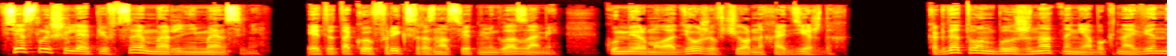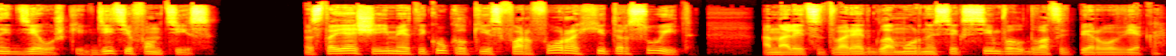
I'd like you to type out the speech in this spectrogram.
Все слышали о певце Мерлине Мэнсоне. Это такой фрик с разноцветными глазами, кумир молодежи в черных одеждах. Когда-то он был женат на необыкновенной девушке, Дити Фонтис. Настоящее имя этой куколки из фарфора Хитер Суит. Она олицетворяет гламурный секс-символ 21 века.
